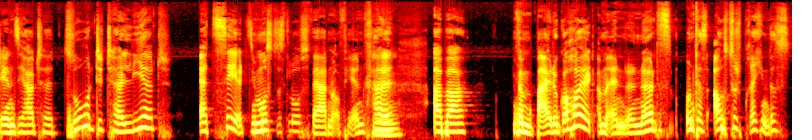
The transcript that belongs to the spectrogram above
den sie hatte, so detailliert erzählt. Sie musste es loswerden auf jeden Fall, mhm. aber wir haben beide geheult am Ende, ne? Das, und das auszusprechen, das,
